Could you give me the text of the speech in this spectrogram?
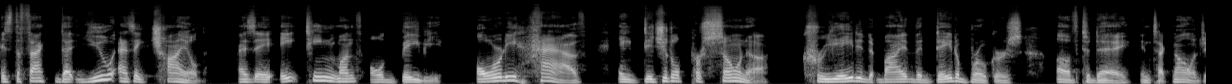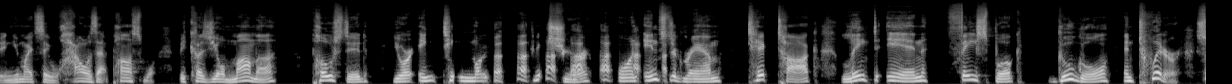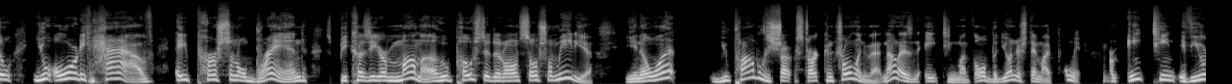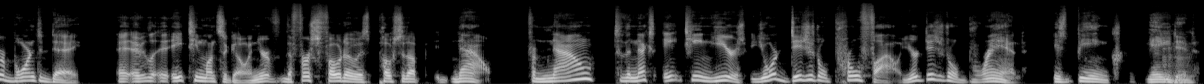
is the fact that you as a child, as a 18 month old baby, already have a digital persona created by the data brokers of today in technology. And you might say, well, how is that possible? Because your mama posted your 18 month picture on Instagram, TikTok, LinkedIn, Facebook, Google, and Twitter. So you already have a personal brand because of your mama who posted it on social media. You know what? You probably start, start controlling that. Not as an 18 month old, but you understand my point. From 18, if you were born today, eh, eh, 18 months ago, and your the first photo is posted up now, from now to the next 18 years, your digital profile, your digital brand is being created.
